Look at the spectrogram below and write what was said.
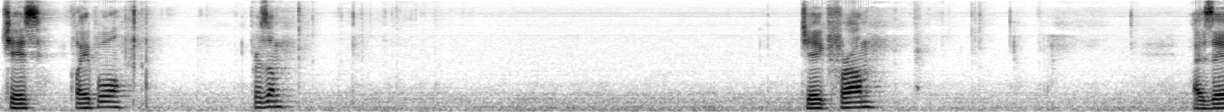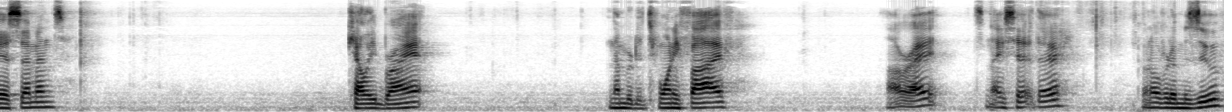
Chase Claypool. Prizm. Jake Fromm, Isaiah Simmons, Kelly Bryant, number to 25. All right, it's a nice hit there. Going over to Mizzou.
